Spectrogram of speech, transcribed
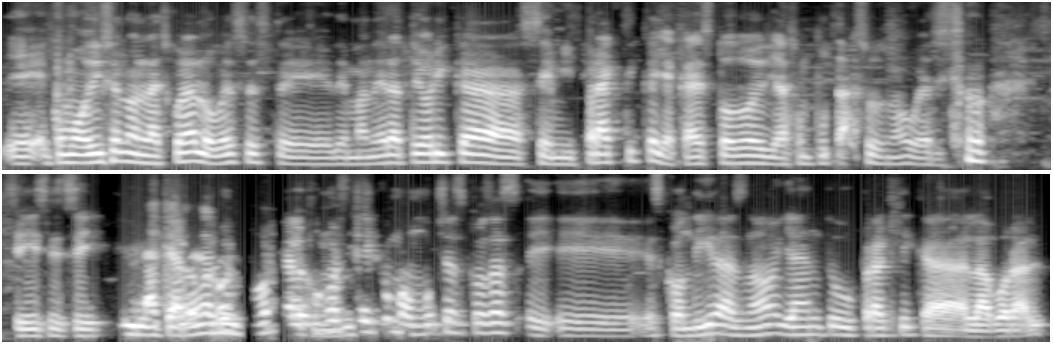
eh, como dicen en la escuela lo ves este de manera teórica, semipráctica, y acá es todo, ya son putazos, ¿no? Sí, sí, sí. Y la carrera no importa. A lo mejor sí hay como muchas cosas eh, eh, escondidas, ¿no? Ya en tu práctica laboral,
